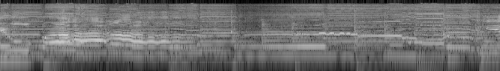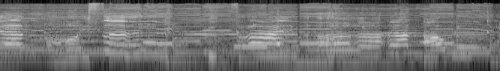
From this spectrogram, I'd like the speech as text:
友啊，恋爱是在老你，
